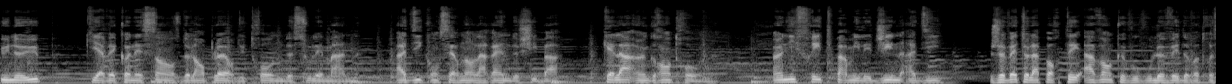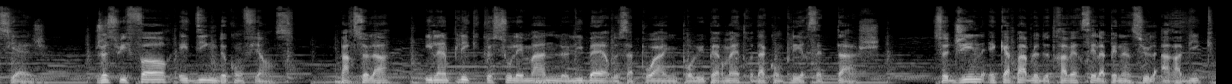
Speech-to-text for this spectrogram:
Une huppe, qui avait connaissance de l'ampleur du trône de Suleiman, a dit concernant la reine de Shiba qu'elle a un grand trône. Un ifrit parmi les djinns a dit, je vais te l'apporter avant que vous vous levez de votre siège. Je suis fort et digne de confiance. Par cela, il implique que Suleiman le libère de sa poigne pour lui permettre d'accomplir cette tâche. Ce djinn est capable de traverser la péninsule arabique,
